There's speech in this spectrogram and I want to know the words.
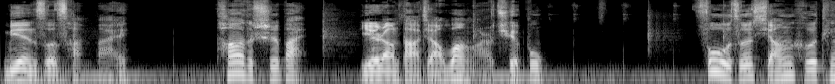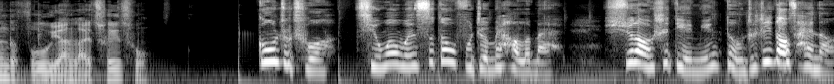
面色惨白。他的失败也让大家望而却步。负责祥和厅的服务员来催促：“公主厨，请问文思豆腐准备好了没？徐老师点名等着这道菜呢。”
